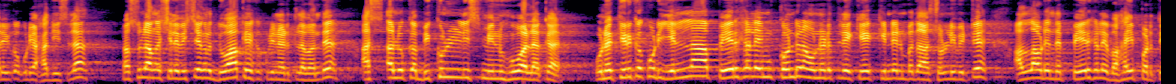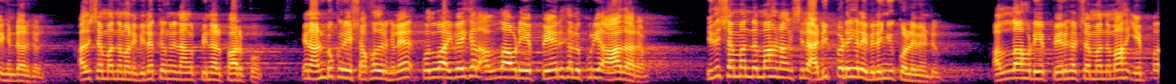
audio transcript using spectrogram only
அறிவிக்கக்கூடிய ஹதீஸில் ரசூலாங்க சில விஷயங்கள் துவா கேட்கக்கூடிய நேரத்தில் வந்து அஸ் அலுக்க பிகுல்லிஸ்மின் ஹுவலக்க உனக்கு இருக்கக்கூடிய எல்லா பெயர்களையும் கொண்டு நான் உன்னிடத்திலே கேட்கின்றேன் என்பதாக சொல்லிவிட்டு அல்லாவுடைய இந்த பெயர்களை வகைப்படுத்துகின்றார்கள். அது சம்பந்தமான விளக்கங்களை நாங்கள் பின்னால் பார்ப்போம். என் அன்புக்குரிய சகோதரர்களே பொதுவாக இவைகள் அல்லாவுடைய பெயர்களுக்குரிய ஆதாரம். இது சம்பந்தமாக நாங்கள் சில அடிப்படைகளை விளங்கிக் கொள்ள வேண்டும். அல்லாஹுடைய பெயர்கள் சம்பந்தமாக எப்போ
